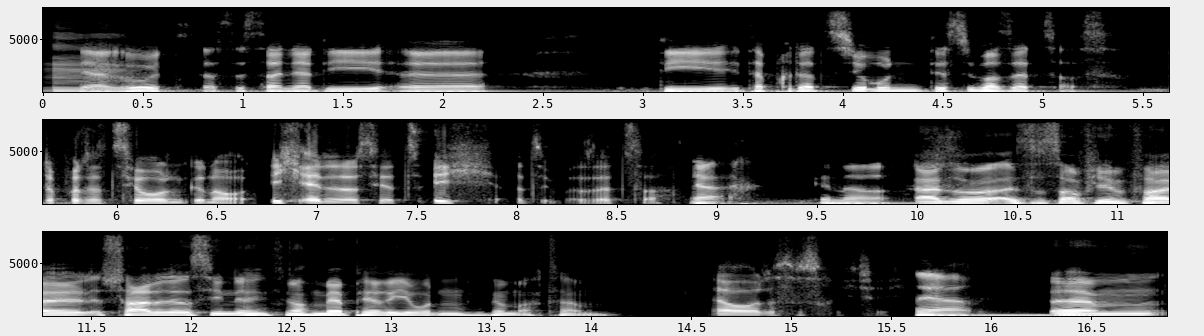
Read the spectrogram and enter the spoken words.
Ja, Hm, gut, das ist dann ja die, äh, die Interpretation des Übersetzers. Interpretation, genau. Ich ändere das jetzt. Ich als Übersetzer. Ja, genau. Also es ist auf jeden Fall schade, dass sie nicht noch mehr Perioden gemacht haben. Ja, oh, das ist richtig. Ja. Ähm,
